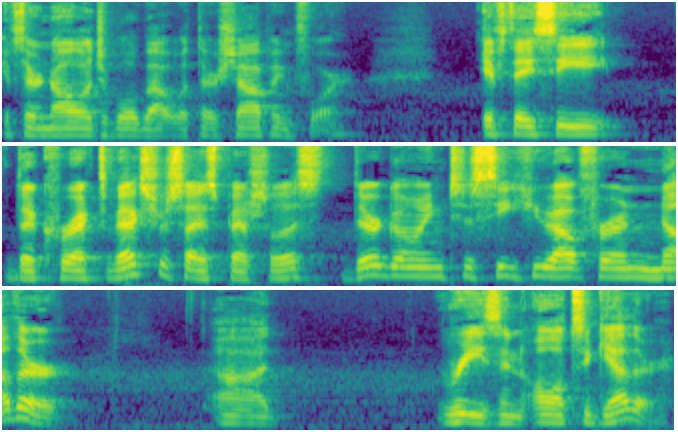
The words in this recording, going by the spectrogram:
if they're knowledgeable about what they're shopping for. If they see the corrective exercise specialist, they're going to seek you out for another uh, reason altogether.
